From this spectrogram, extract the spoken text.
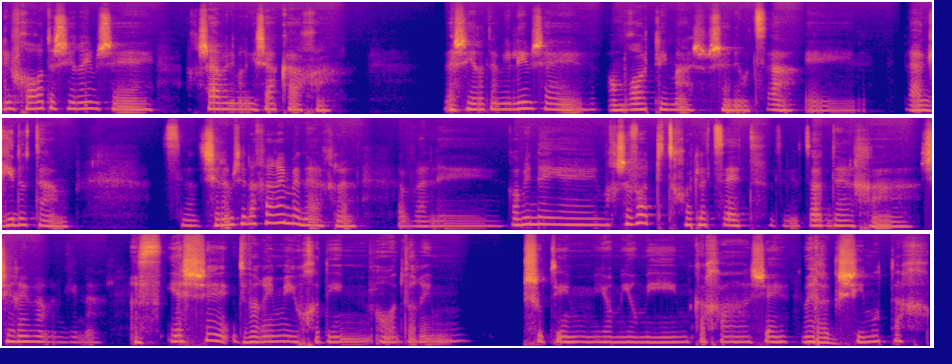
לבחור את השירים שעכשיו אני מרגישה ככה. להשאיר את המילים שאומרות לי משהו שאני רוצה אה, להגיד אותם. זאת אומרת, שירים של אחרים בדרך כלל, אבל כל מיני מחשבות שצריכות לצאת, אז הן יוצאות דרך השירים והמנגינה. אז יש דברים מיוחדים או דברים פשוטים, יומיומיים, ככה שמרגשים אותך?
